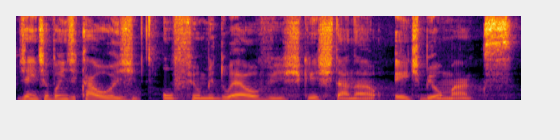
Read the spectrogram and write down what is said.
Gente, eu vou indicar hoje um filme do Elvis que está na HBO Max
